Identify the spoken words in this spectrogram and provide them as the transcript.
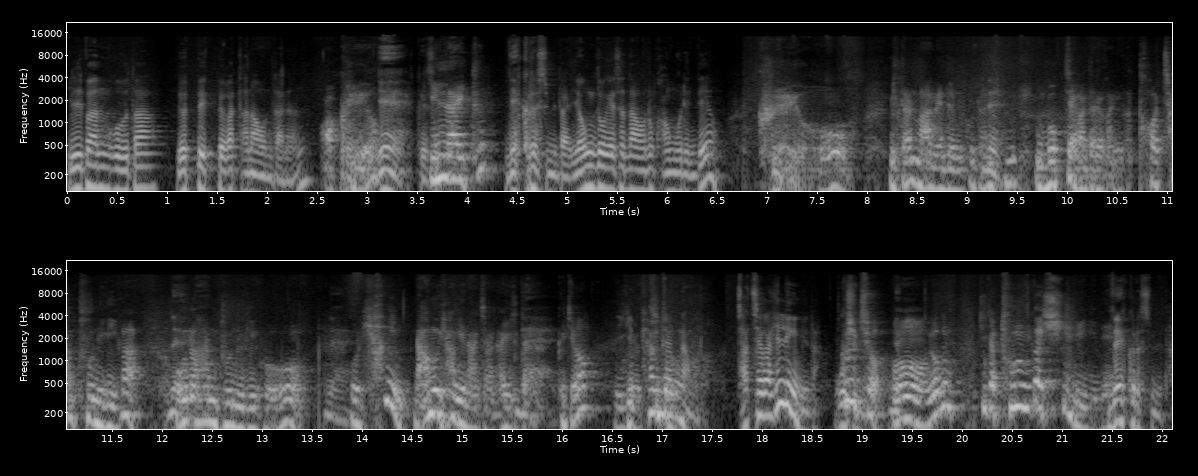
일반보다 몇백 배가 더 나온다는. 아 그래요? 네, 그래서 일라이트? 네, 그렇습니다. 영동에서 나오는 광물인데요. 그래요. 일단 마음에 들고 네. 이 목재가 들어가니까 더 참 분위기가 네. 온화한 분위기고 네. 뭐 향이 나무 향이 나잖아 일단 네. 그죠? 이게 어, 편백나무로 자체가 힐링입니다. 그렇죠. 네. 어 여기 진짜 들어오니까 힐링이네. 네, 그렇습니다.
